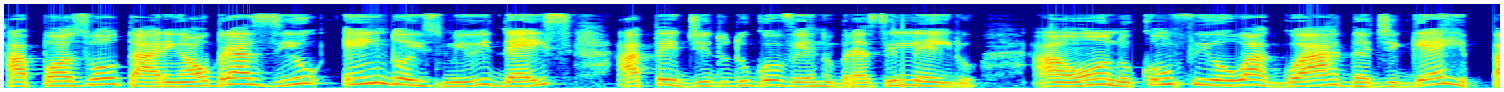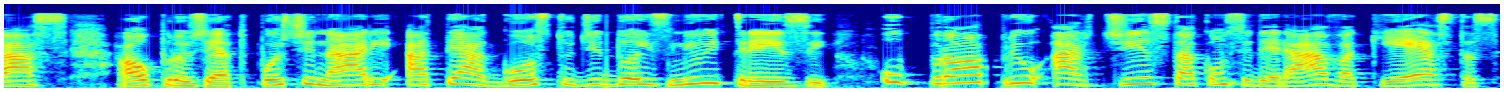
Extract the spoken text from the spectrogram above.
após voltarem ao Brasil em 2010, a pedido do governo brasileiro. A ONU confiou a guarda de Guerra e Paz ao projeto Portinari até agosto de 2013. O próprio artista considerava que estas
